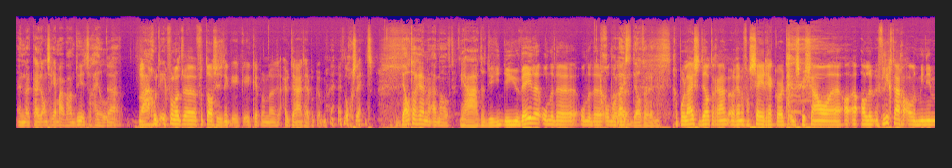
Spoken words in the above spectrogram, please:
En dan kan je dan zeggen, ja, maar waarom doe je het toch heel... Ja. Nou goed, ik vond het eh, fantastisch. Ik, ik, ik heb hem, eh, uiteraard heb ik hem nog steeds. Delta-remmen uit mijn hoofd. Ja, de, de, de juwelen onder de, onder de, onder Polijste de delta-remmen. gepolijste delta-remmen van C-Record. In speciaal eh, al- al- een vliegtuigen aluminium,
